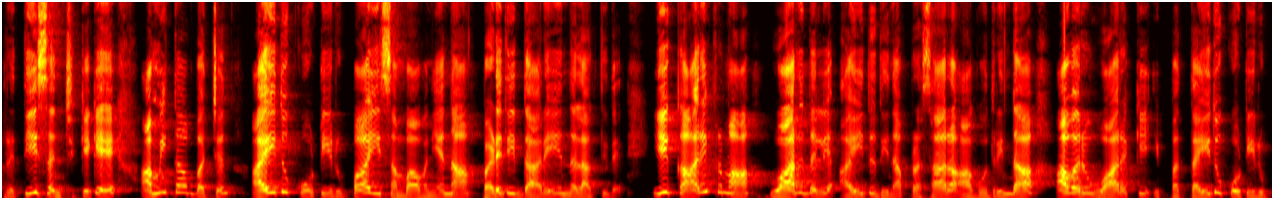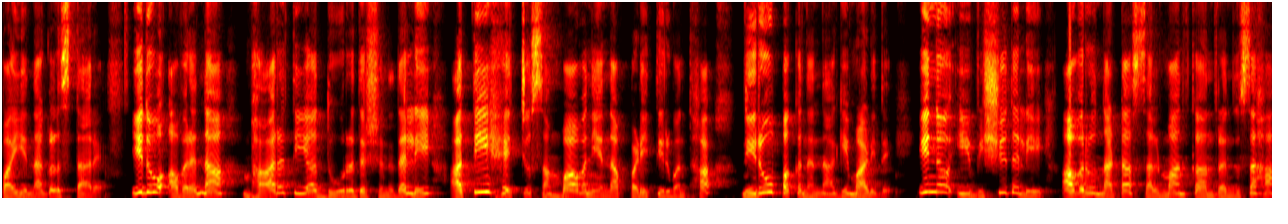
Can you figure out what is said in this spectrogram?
ಪ್ರತಿ ಸಂಚಿಕೆಗೆ ಅಮಿತಾಬ್ ಬಚ್ಚನ್ ಐದು ಕೋಟಿ ರೂಪಾಯಿ ಸಂಭಾವನೆಯನ್ನ ಪಡೆದಿದ್ದಾರೆ ಎನ್ನಲಾಗ್ತಿದೆ. ಈ ಕಾರ್ಯಕ್ರಮ ವಾರದಲ್ಲಿ ಐದು ದಿನ ಪ್ರಸಾರ ಆಗೋದ್ರಿಂದ ಅವರು ವಾರಕ್ಕೆ ಇಪ್ಪತ್ತೈದು ಕೋಟಿ ರೂಪಾಯಿಯನ್ನ ಗಳಿಸ್ತಾರೆ. ಇದು ಅವರನ್ನ ಭಾರತೀಯ ದೂರದರ್ಶನದಲ್ಲಿ ಅತಿ ಹೆಚ್ಚು ಸಂಭಾವನೆಯನ್ನ ಪಡೆಯುತ್ತಿರುವಂತಹ ನಿರೂಪಕನನ್ನಾಗಿ ಮಾಡಿದೆ. ಇನ್ನು ಈ ವಿಷಯದಲ್ಲಿ ಅವರು ನಟ ಸಲ್ಮಾನ್ ಖಾನ್ ರನ್ನು ಸಹ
